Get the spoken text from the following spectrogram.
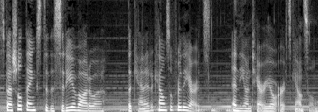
Special thanks to the City of Ottawa, the Canada Council for the Arts, and the Ontario Arts Council.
